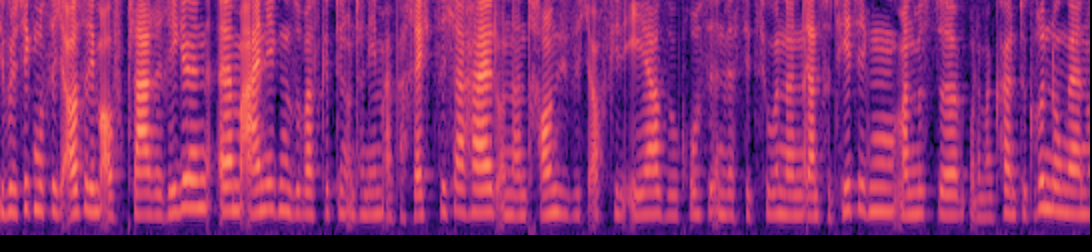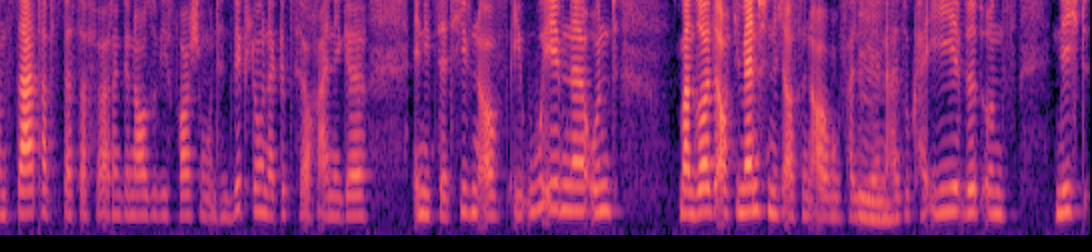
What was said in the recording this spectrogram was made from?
Die Politik muss sich außerdem auf klare Regeln ähm, einigen. Sowas gibt den Unternehmen einfach Rechtssicherheit und dann trauen sie sich auch viel eher, so große Investitionen dann zu tätigen. Man müsste oder man könnte Gründungen und Startups besser fördern, genauso wie Forschung und Entwicklung. Da gibt es ja auch einige Initiativen auf EU-Ebene und man sollte auch die Menschen nicht aus den Augen verlieren. Mhm. Also KI wird uns nicht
